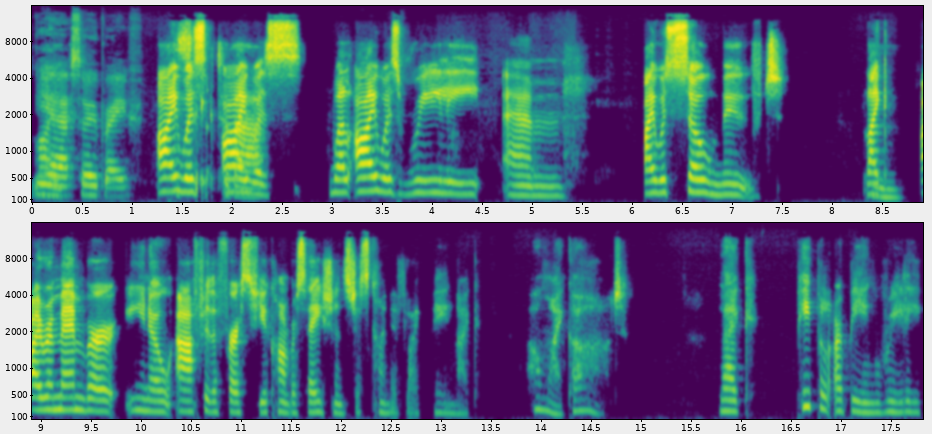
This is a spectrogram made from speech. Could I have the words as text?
Like, yeah, so brave. I was I that. was well, I was really um I was so moved. Like mm. I remember, you know, after the first few conversations, just kind of like being like, oh my God. Like people are being really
